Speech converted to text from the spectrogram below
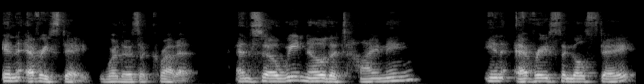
in every state where there's a credit. And so we know the timing in every single state.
